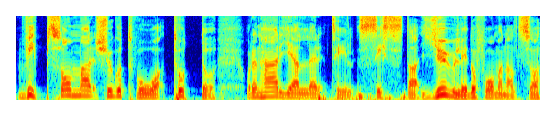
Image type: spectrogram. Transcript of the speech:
VIP-sommar 22 Tutto. Och den här gäller till sista juli. Då får man alltså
